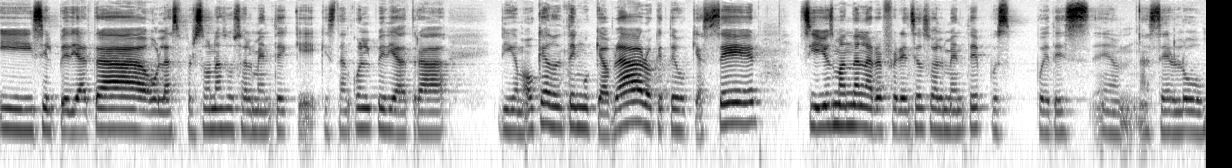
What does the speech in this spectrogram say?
y si el pediatra o las personas usualmente que, que están con el pediatra digan, ok, ¿a dónde tengo que hablar o qué tengo que hacer? Si ellos mandan la referencia usualmente, pues puedes em, hacerlo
